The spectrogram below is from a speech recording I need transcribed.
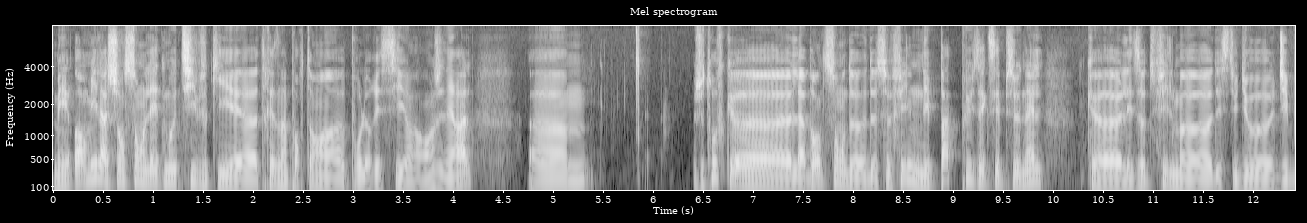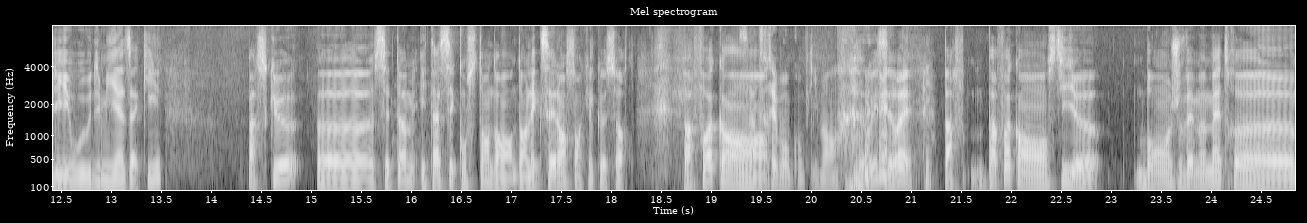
Mais hormis la chanson Leitmotiv, qui est très important pour le récit en, en général, je trouve que la bande-son de, de ce film n'est pas plus exceptionnelle que les autres films euh, des studios Ghibli ou de Miyazaki. Parce que euh, cet homme est assez constant dans, dans l'excellence en quelque sorte. Parfois quand... C'est un très bon compliment. oui, c'est vrai. Parf- parfois, quand on se dit, euh, bon, je vais me mettre euh,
